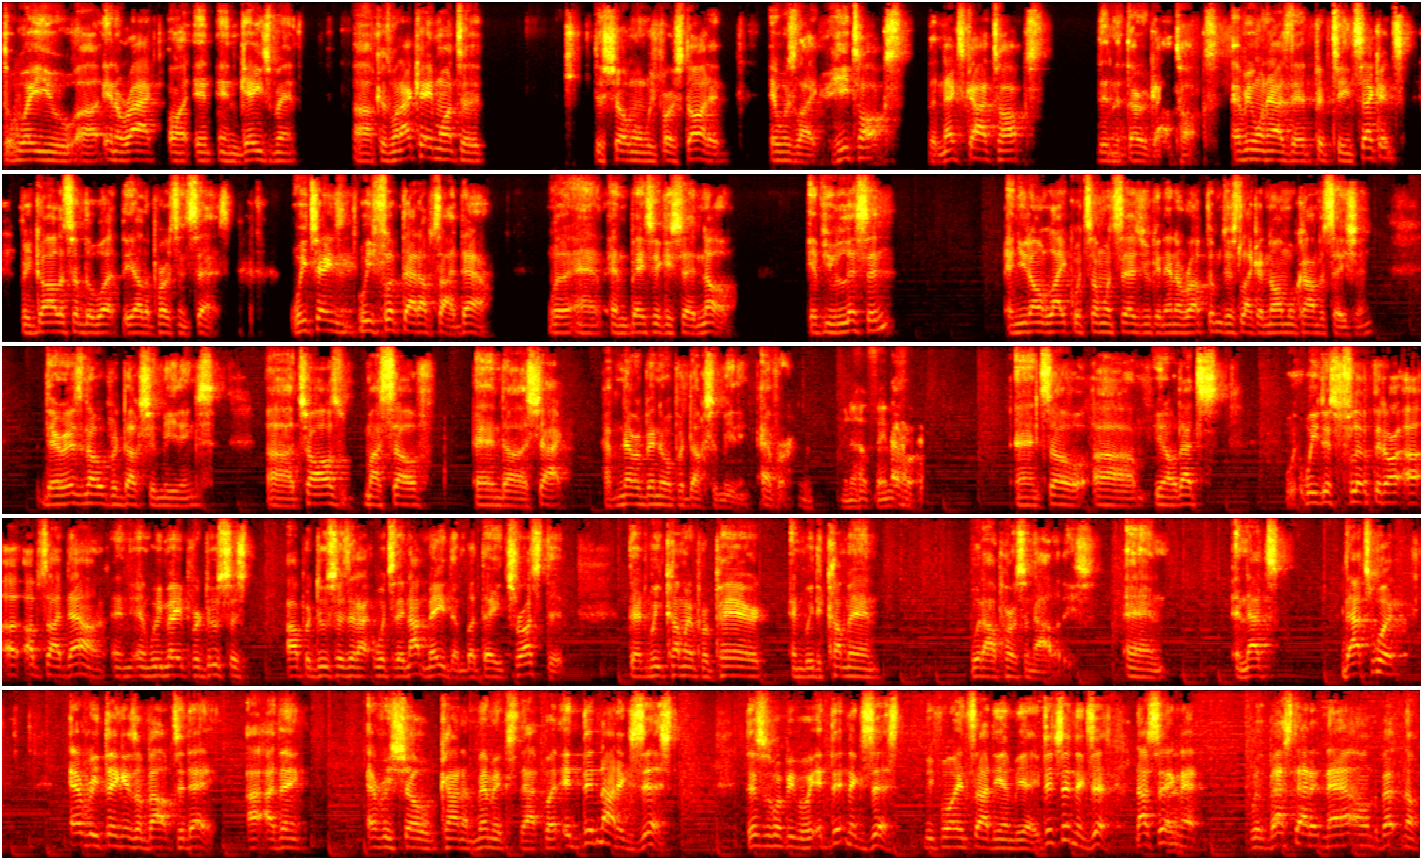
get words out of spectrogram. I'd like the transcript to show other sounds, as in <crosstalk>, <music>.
the way you uh, interact on in, engagement. Because when I came onto the show when we first started, it was like he talks, the next guy talks, then the third guy talks. Everyone has their 15 seconds, regardless of the what the other person says. We changed, we flipped that upside down, and, and basically said, no, if you listen and you don't like what someone says, you can interrupt them just like a normal conversation. There is no production meetings. Uh, Charles, myself, and uh, Shaq have never been to a production meeting ever. You know how famous. Ever. And so, um, you know, that's we, just flipped it uh, uh, upside down, and, and we made producers, our producers, and I, which they not made them, but they trusted that we come in prepared and we come in with our personalities, and and that's that's what everything is about today. I, I think every show kind of mimics that, but it did not exist. This is what people, it didn't exist before Inside the NBA. It just didn't exist. Not saying that we're the best at it now, the best, no,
